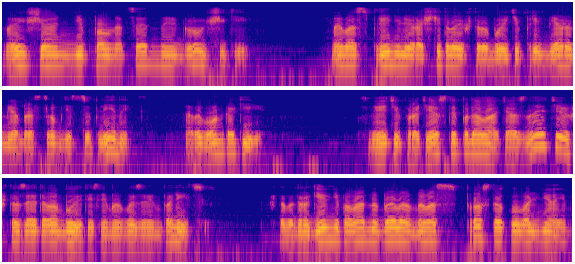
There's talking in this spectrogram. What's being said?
Вы еще не полноценные грузчики. Мы вас приняли, рассчитывая, что вы будете примером и образцом дисциплины, а вы вон какие. Смеете протесты подавать, а знаете, что за это вам будет, если мы вызовем полицию? Чтобы другим неповадно было, мы вас просто увольняем.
